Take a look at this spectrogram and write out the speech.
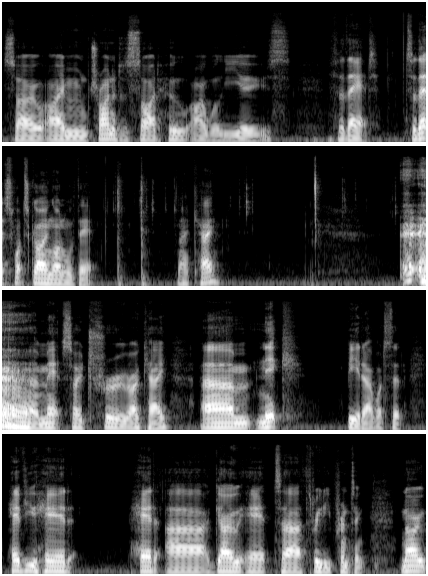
So I'm trying to decide who I will use for that. So that's what's going on with that. Okay. Matt, so true. Okay. Um, Nick Better, what's that? Have you had had a go at uh, 3D printing? No,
